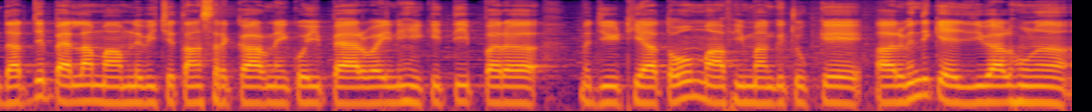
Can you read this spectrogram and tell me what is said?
ਦਰਜ ਪਹਿਲਾ ਮਾਮਲੇ ਵਿੱਚ ਤਾਂ ਸਰਕਾਰ ਨੇ ਕੋਈ ਪੈਰਵਾਈ ਨਹੀਂ ਕੀਤੀ, ਪਰ ਮਜੀਠੀਆ ਤੋਂ ਮਾਫੀ ਮੰਗ ਚੁੱਕੇ। ਅਰਵਿੰਦ ਕੇਜਰੀਵਾਲ ਹੁਣ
